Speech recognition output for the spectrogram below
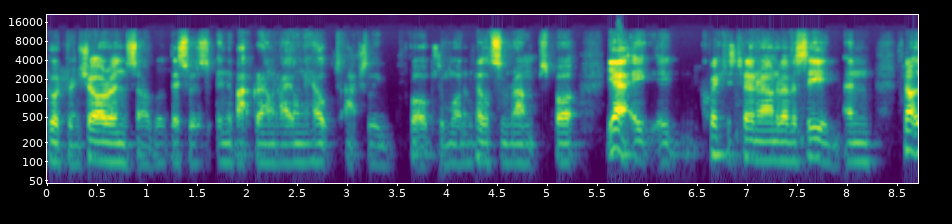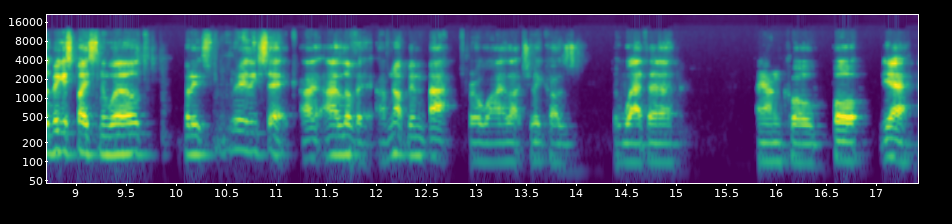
good for insurance. So this was in the background. I only helped actually put up some one and build some ramps. But yeah, it, it quickest turnaround I've ever seen. And it's not the biggest place in the world, but it's really sick. I, I love it. I've not been back for a while actually because the weather, my ankle. But yeah,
